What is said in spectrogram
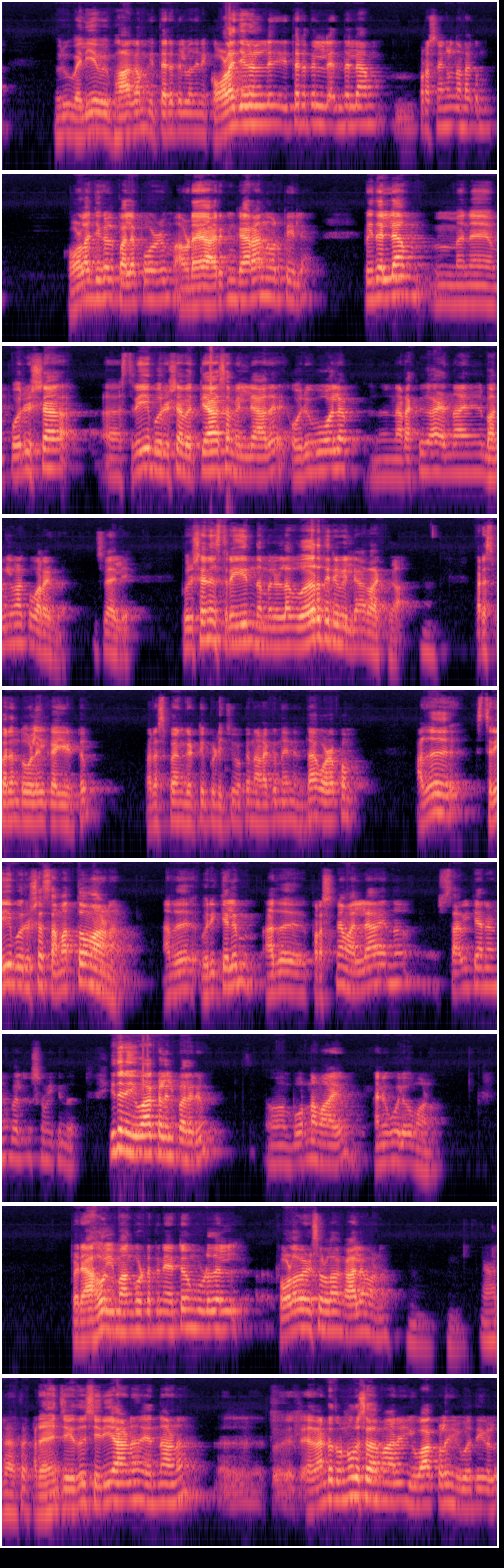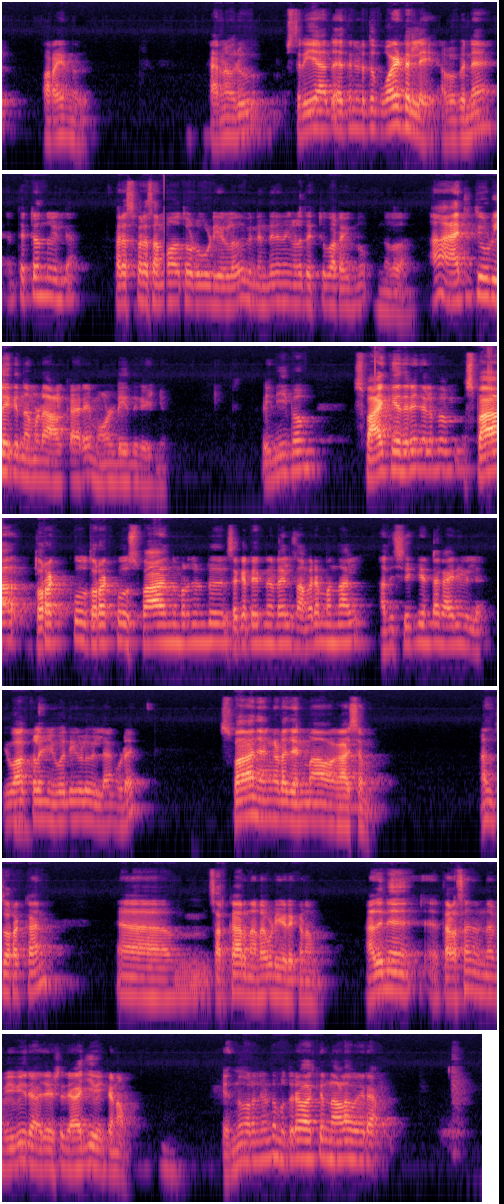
ഒരു വലിയ വിഭാഗം ഇത്തരത്തിൽ വന്നിന് കോളേജുകളിൽ ഇത്തരത്തിൽ എന്തെല്ലാം പ്രശ്നങ്ങൾ നടക്കുന്നു? കോളേജുകൾ പലപ്പോഴും അവിടെ ആർക്കും കയറാൻ നിർത്തിയില്ല അപ്പം ഇതെല്ലാം പിന്നെ പുരുഷ സ്ത്രീ പുരുഷ വ്യത്യാസമില്ലാതെ ഒരുപോലെ നടക്കുക എന്നതിന് ഭംഗിമാക്ക് പറയുന്നത്. മനസ്സിലായില്ലേ? പുരുഷനും സ്ത്രീയും തമ്മിലുള്ള വേർതിരിവില്ലാതാക്കുക. പരസ്പരം തോളിൽ കൈയിട്ടും പരസ്പരം കെട്ടിപ്പിടിച്ചും ഒക്കെ നടക്കുന്നതിന് എന്താ കുഴപ്പം? അത് സ്ത്രീ പുരുഷ സമത്വമാണ്. അത് ഒരിക്കലും അത് പ്രശ്നമല്ല എന്ന് സ്ഥാപിക്കാനാണ് പലരും ശ്രമിക്കുന്നത്. ഇതിന് യുവാക്കളിൽ പലരും പൂർണമായും അനുകൂലവുമാണ്. ഇപ്പൊ രാഹുൽ മാങ്കൂട്ടത്തിന് ഏറ്റവും കൂടുതൽ ഫോളോവേഴ്സ് ഉള്ള കാലമാണ്. അദ്ദേഹം ചെയ്തത് ശരിയാണ് എന്നാണ് ഏതാണ്ട് തൊണ്ണൂറ് ശതമാനം യുവാക്കളും യുവതികളും പറയുന്നത്. കാരണം ഒരു സ്ത്രീ അദ്ദേഹത്തിന്റെ അടുത്ത് പോയിട്ടല്ലേ? അപ്പോൾ പിന്നെ തെറ്റൊന്നുമില്ല. പരസ്പര സമ്മതത്തോടു കൂടിയുള്ളത് പിന്നെ എന്തിനു നിങ്ങൾ തെറ്റ് പറയുന്നു? എന്നുള്ളതാണ്. ആ ആറ്റിറ്റ്യൂഡിലേക്ക് നമ്മുടെ ആൾക്കാരെ മോൾഡ് ചെയ്ത് കഴിഞ്ഞു. ഇനിയിപ്പം സ്പായ്ക്കെതിരെ ചിലപ്പം സ്പാ തുറക്കൂ തുറക്കൂ സ്പാ എന്ന് പറഞ്ഞുകൊണ്ട് സെക്രട്ടേറിയറ്റിന്റെ ഇടയിൽ സമരം വന്നാൽ അതിശയിക്കേണ്ട കാര്യമില്ല. യുവാക്കളും യുവതികളും എല്ലാം കൂടെ സ്പാ ഞങ്ങളുടെ ജന്മാവകാശം. അത് തുറക്കാൻ സർക്കാർ നടപടിയെടുക്കണം. അതിന് തടസ്സം നിന്ന വി വി രാജേഷ് രാജിവെക്കണം എന്ന് പറഞ്ഞുകൊണ്ട് മുദ്രാവാക്യം നാളെ വരാം.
